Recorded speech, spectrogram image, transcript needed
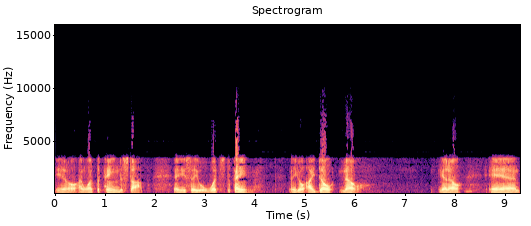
you know, I want the pain to stop. And you say, well, what's the pain? And you go, I don't know. You know? And,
